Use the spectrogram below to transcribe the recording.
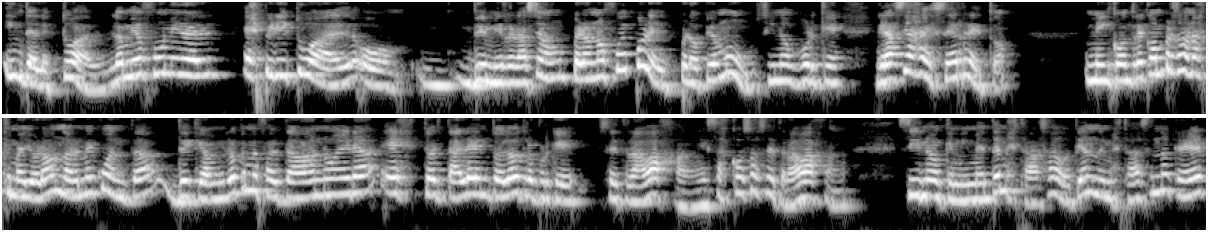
intelectual. Lo mío fue un nivel espiritual o de mi relación, pero no fue por el propio Mu, sino porque gracias a ese reto me encontré con personas que me ayudaron a darme cuenta de que a mí lo que me faltaba no era esto, el talento, el otro, porque se trabajan, esas cosas se trabajan, sino que mi mente me estaba saboteando y me estaba haciendo creer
